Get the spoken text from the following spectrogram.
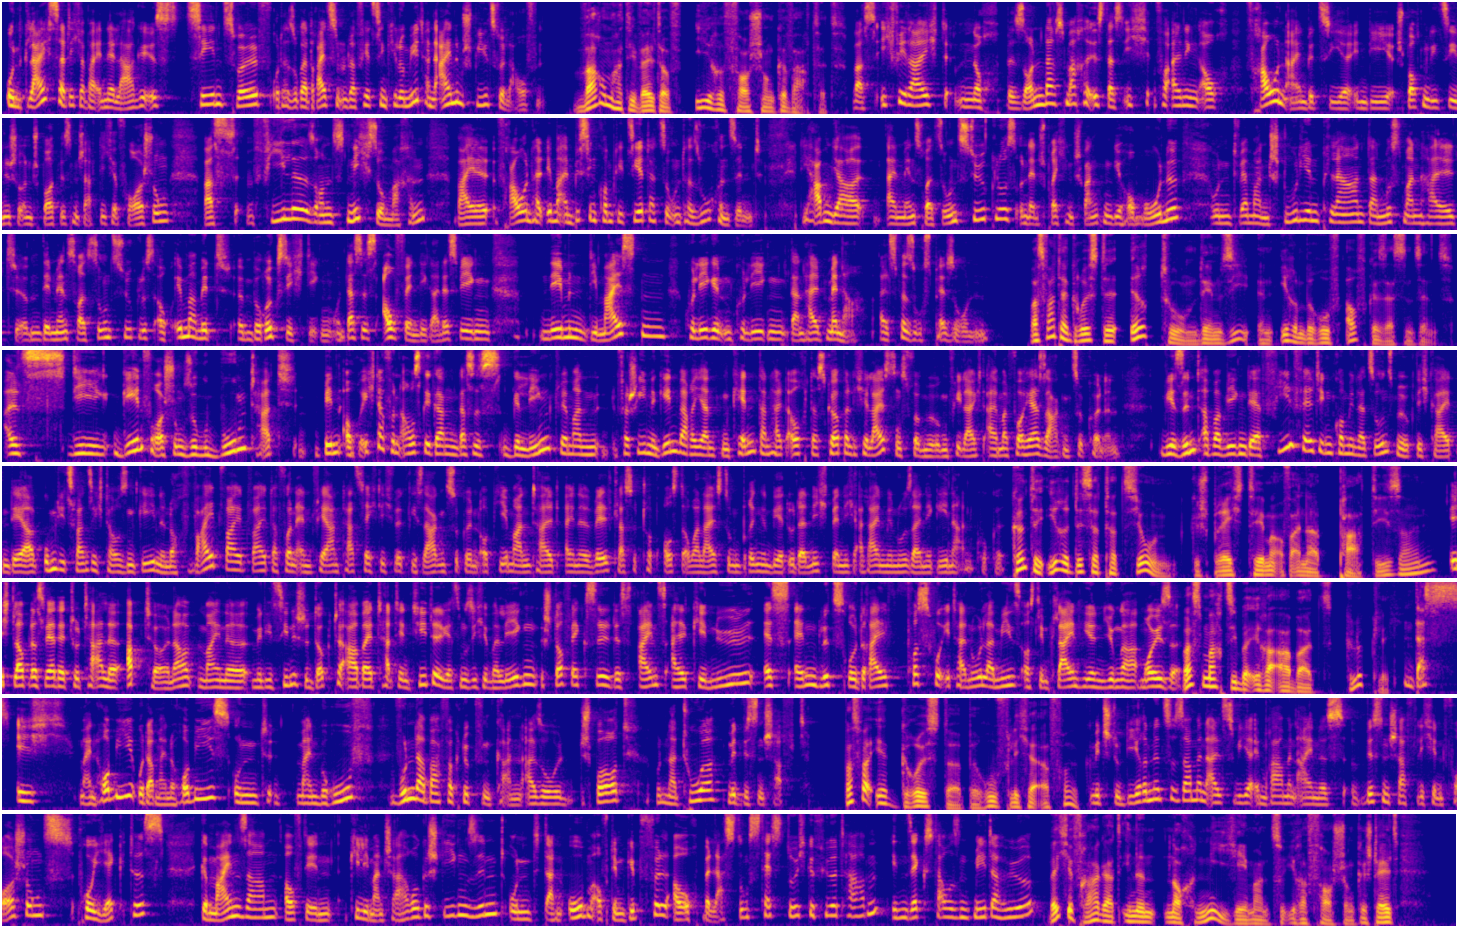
und gleichzeitig aber in der Lage ist, 10, 12 oder sogar 13 oder 14 Kilometer in einem Spiel zu laufen. Warum hat die Welt auf Ihre Forschung gewartet? Was ich vielleicht noch besonders mache, ist, dass ich vor allen Dingen auch Frauen einbeziehe in die sportmedizinische und sportwissenschaftliche Forschung, was viele sonst nicht so machen, weil Frauen halt immer ein bisschen komplizierter zu untersuchen sind. Die haben ja einen Menstruationszyklus und entsprechend schwanken die Hormone. Und wenn man Studien plant, dann muss man halt ähm, den Menstruationszyklus auch immer mit ähm, berücksichtigen. Und das ist aufwendiger. Deswegen nehmen die meisten Kolleginnen und Kollegen dann halt Männer als Versuchspersonen. Was war der größte Irrtum, dem Sie in Ihrem Beruf aufgesessen sind? Als die Genforschung so geboomt hat, bin auch ich davon ausgegangen, dass es gelingt, wenn man verschiedene Genvarianten kennt, dann halt auch das körperliche Leistungsvermögen vielleicht einmal vorhersagen zu können. Wir sind aber wegen der vielfältigen Kombinationsmöglichkeiten der um die 20.000 Gene noch weit, weit, weit davon entfernt, tatsächlich wirklich sagen zu können, ob jemand halt eine Weltklasse-Top-Ausdauerleistung bringen wird oder nicht, wenn ich allein mir nur seine Gene angucke. Könnte Ihre Dissertation Präsentation Gesprächsthema auf einer Party sein? Ich glaube, das wäre der totale Upturner. Meine medizinische Doktorarbeit hat den Titel, jetzt muss ich überlegen, Stoffwechsel des 1-Alkenyl-SN-Glycero-3-Phosphoethanolamins aus dem Kleinhirn junger Mäuse. Was macht Sie bei Ihrer Arbeit glücklich? Dass ich mein Hobby oder meine Hobbys und meinen Beruf wunderbar verknüpfen kann. Also Sport und Natur mit Wissenschaft. Was war Ihr größter beruflicher Erfolg? Mit Studierenden zusammen, als wir im Rahmen eines wissenschaftlichen Forschungsprojektes gemeinsam auf den Kilimanjaro gestiegen sind und dann oben auf dem Gipfel auch Belastungstests durchgeführt haben in 6000 Meter Höhe. Welche Frage hat Ihnen noch nie jemand zu Ihrer Forschung gestellt,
